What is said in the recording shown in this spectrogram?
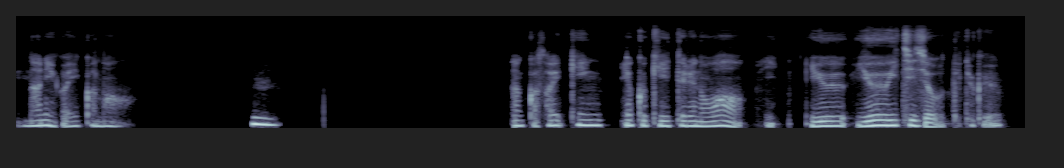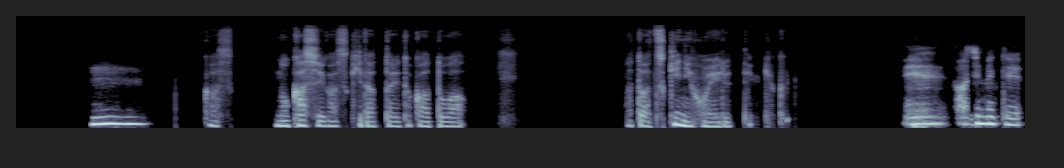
何がいいかな？うん。なんか最近よく聞いてるのは「いゆうゆう一条」って曲うん。がすの歌詞が好きだったりとかあとはあとは「月に吠える」っていう曲。えー、初めて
